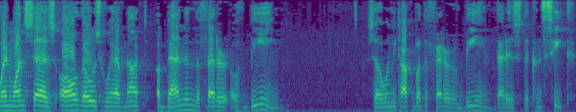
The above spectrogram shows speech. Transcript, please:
when one says all those who have not abandoned the fetter of being. So when we talk about the fetter of being, that is the conceit,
